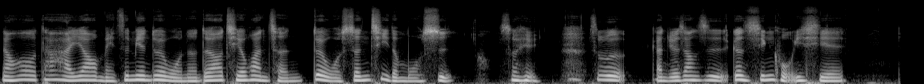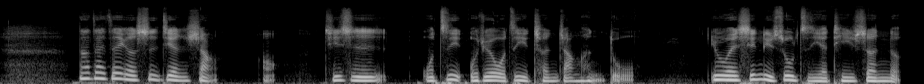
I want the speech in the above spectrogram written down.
然后他还要每次面对我呢，都要切换成对我生气的模式，所以是不是感觉上是更辛苦一些？那在这个事件上，哦，其实我自己我觉得我自己成长很多，因为心理素质也提升了。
